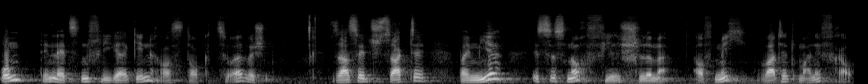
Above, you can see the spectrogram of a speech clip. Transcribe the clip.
um den letzten Flieger gen Rostock zu erwischen. Sasic sagte, bei mir ist es noch viel schlimmer. Auf mich wartet meine Frau.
